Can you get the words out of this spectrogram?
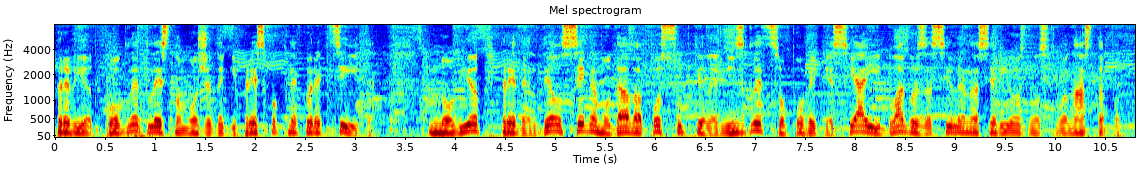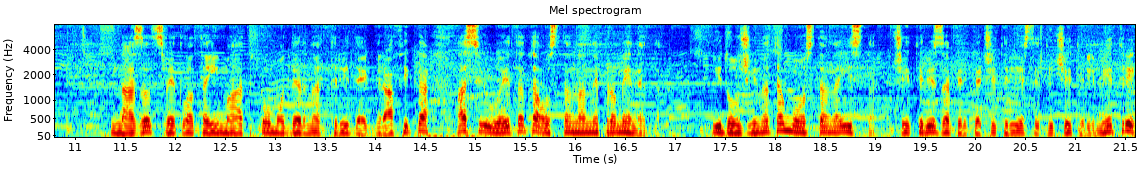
Првиот поглед лесно може да ги прескокне корекциите. Новиот преден дел сега му дава посуптилен изглед со повеќе сјај и благо засилена сериозност во настапот. Назад светлата имаат помодерна 3D графика, а силуетата остана непроменета и должината му остана иста 4,44 метри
